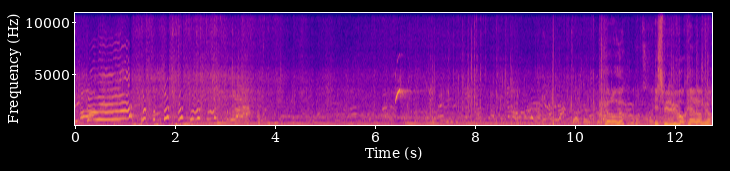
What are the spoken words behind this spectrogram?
Witamy! Yoruldum. Hiçbiri bir boka yaramıyor.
